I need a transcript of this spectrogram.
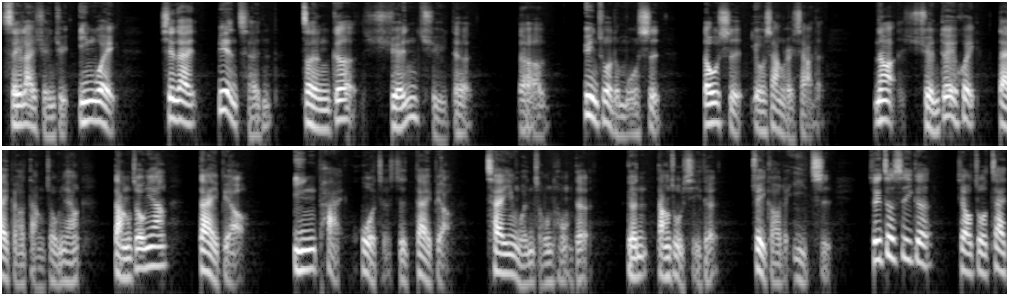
谁来选举，因为现在变成整个选举的呃运作的模式都是由上而下的。那选对会代表党中央，党中央代表鹰派或者是代表蔡英文总统的跟党主席的最高的意志，所以这是一个叫做在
